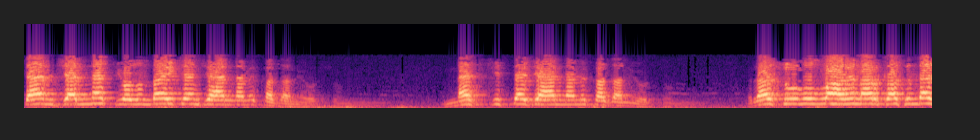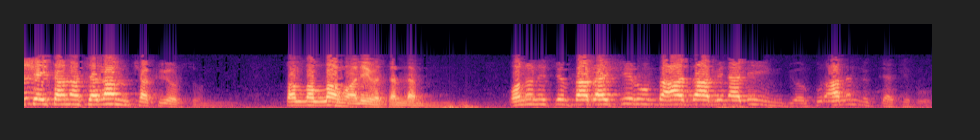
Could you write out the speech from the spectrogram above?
Sen cennet yolundayken cehennemi kazanıyorsun. Mescitte cehennemi kazanıyorsun. Resulullah'ın arkasında şeytana selam çakıyorsun. Sallallahu aleyhi ve sellem. Onun için febeşirun bi azabin alim diyor. Kur'an'ın nüktesi bu.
